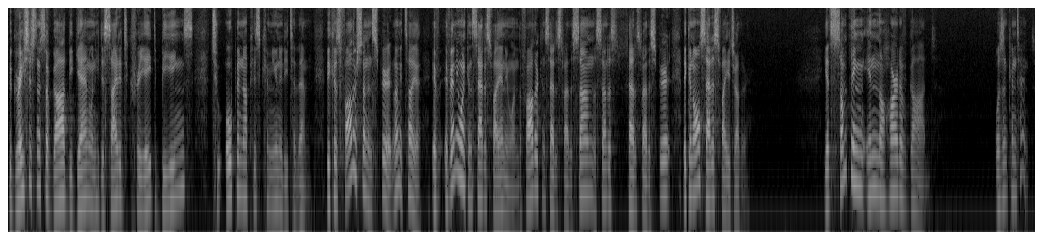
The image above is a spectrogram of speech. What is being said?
The graciousness of God began when He decided to create beings to open up His community to them. Because Father, Son, and Spirit, let me tell you, if, if anyone can satisfy anyone, the Father can satisfy the Son, the Son can satisfy the Spirit, they can all satisfy each other. Yet something in the heart of God wasn't content.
